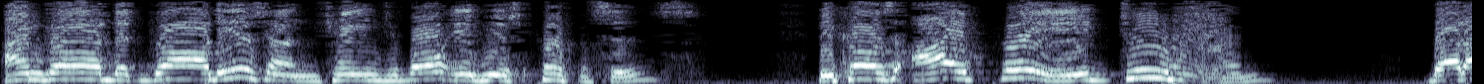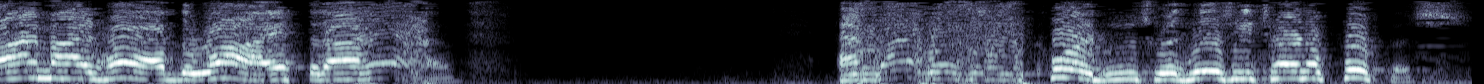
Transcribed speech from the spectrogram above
I'm glad that God is unchangeable in His purposes because I prayed to Him that I might have the wife that I have. And that was in accordance with His eternal purpose.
